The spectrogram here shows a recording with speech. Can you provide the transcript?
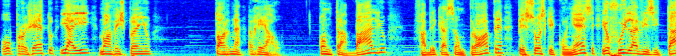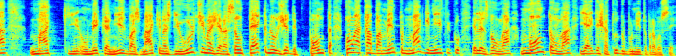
o projeto e aí Móvel Espanho torna real. Com trabalho, fabricação própria, pessoas que conhecem. Eu fui lá visitar, o mecanismo, as máquinas de última geração, tecnologia de ponta, com acabamento magnífico. Eles vão lá, montam lá e aí deixa tudo bonito para você.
